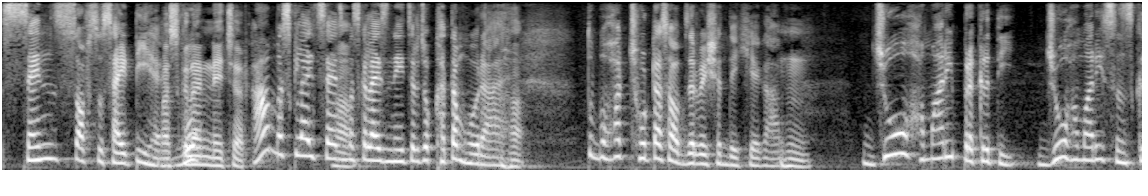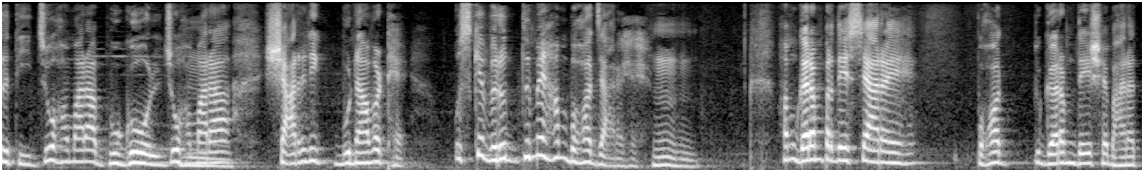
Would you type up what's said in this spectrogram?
सेंस ऑफ़ सोसाइटी है मस्कलाइन नेचर हाँ मस्कलाइज सेंस मस्कलाइज नेचर जो खत्म हो रहा है हाँ. तो बहुत छोटा सा ऑब्जर्वेशन देखिएगा आप। हम्म। जो हमारी प्रकृति जो हमारी संस्कृति जो हमारा भूगोल जो हम्म। हमारा शारीरिक बुनावट है उसके विरुद्ध में हम बहुत जा रहे हैं। हम्म, हम गर्म प्रदेश से आ रहे हैं। बहुत गर्म देश है भारत।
